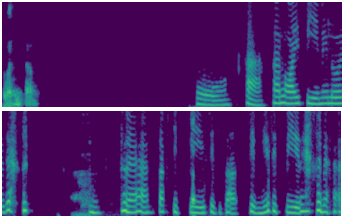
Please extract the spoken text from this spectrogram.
สวัสดีครับโอ้ค่ะ ถ้าร้อยปีไม่รู้จะนะคะสักสิบปีสิบสิบยี่สิบปีเนี่ยนะคะ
